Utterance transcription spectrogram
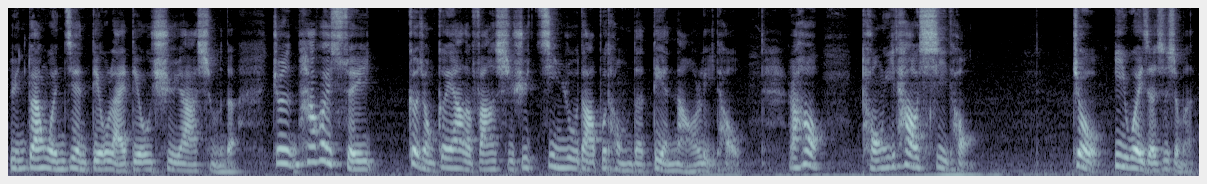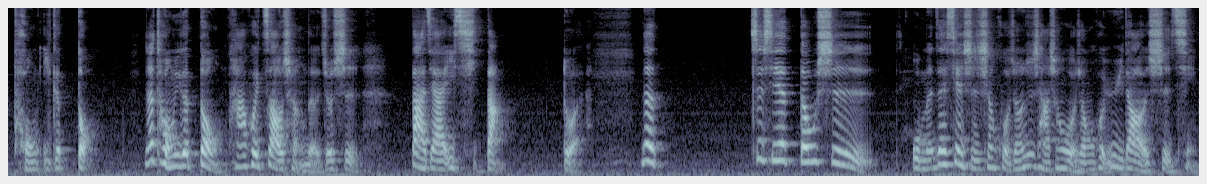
云端文件丢来丢去啊什么的，就是它会随各种各样的方式去进入到不同的电脑里头。然后同一套系统就意味着是什么？同一个洞。那同一个洞，它会造成的就是大家一起荡，对。那这些都是我们在现实生活中、日常生活中会遇到的事情。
